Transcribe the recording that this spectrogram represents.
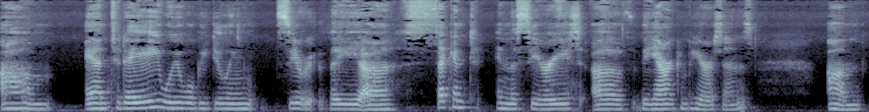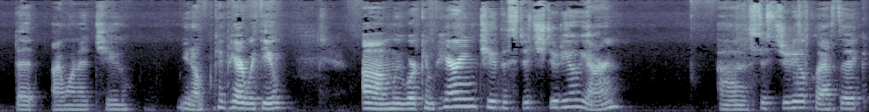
um, and today we will be doing the uh, second in the series of the yarn comparisons um, that I wanted to you know compare with you. Um, we were comparing to the Stitch Studio yarn. Uh, Stitch Studio Classic,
